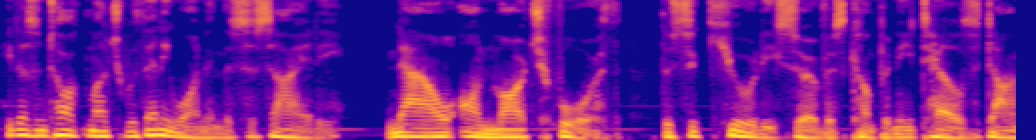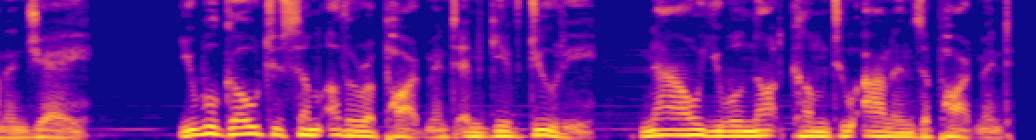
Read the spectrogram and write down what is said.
He doesn't talk much with anyone in the society. Now, on March 4th, the security service company tells Dhananjay, You will go to some other apartment and give duty. Now you will not come to Anand's apartment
